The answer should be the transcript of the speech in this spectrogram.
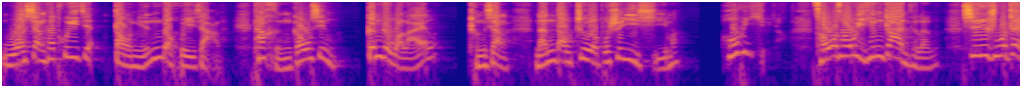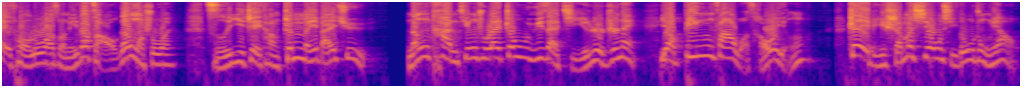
我向他推荐到您的麾下来，他很高兴，跟着我来了。丞相，难道这不是一喜吗？哎呀呀！曹操一听站起来了，心说这通啰嗦你倒早跟我说呀！子义这趟真没白去，能探听出来周瑜在几日之内要兵发我曹营，这比什么消息都重要啊！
